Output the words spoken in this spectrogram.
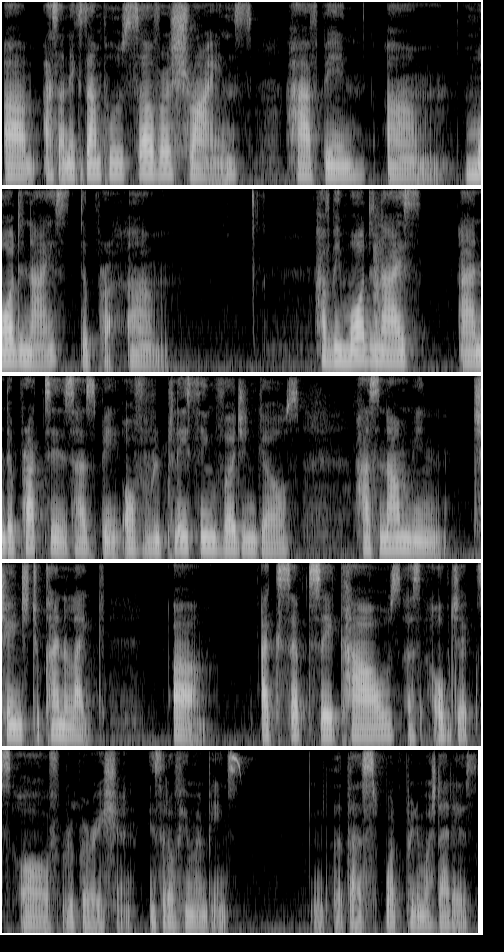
um, as an example, several shrines have been um, modernized. The um, have been modernized, and the practice has been of replacing virgin girls has now been changed to kind of like um, accept, say, cows as objects of reparation instead of human beings. That, that's what pretty much that is.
